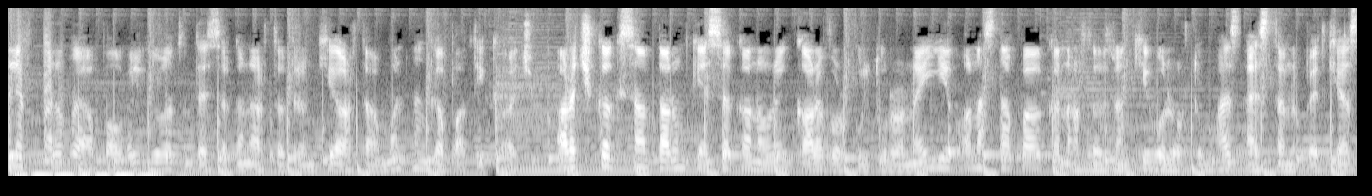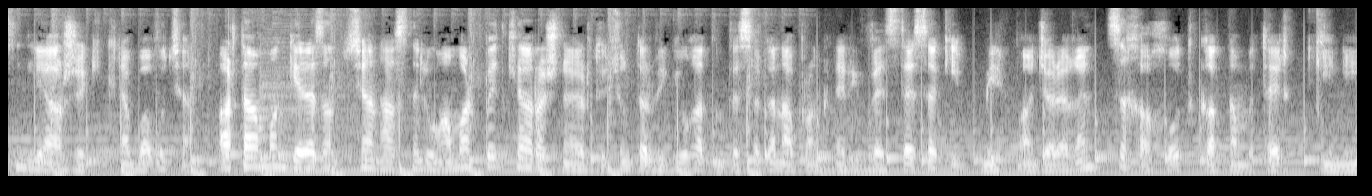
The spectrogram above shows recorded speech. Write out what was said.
այլև կարող է ապահովել գյուղատնտեսական արտադրանքի արտահանման հնգապատիկ աճ։ Առաջիկա 20 տարում կենսականորեն կարևոր կուլտուրանայի եւ անասնապահական արտադրանքի ոլորտում Հայաստանը պետք է հասնի լիարժեք ինքնաբավության։ Արտահանման գերազանցության հասնելու համար պետք է առաջնահերթություն տրվի գյուղատնտեսական ապրանքների 6 տեսակի՝ միրգ բանջարեղեն, ծխախոտ, կատնամթերք, գինի,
